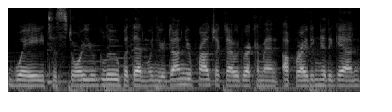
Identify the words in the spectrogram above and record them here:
way to store your glue. But then when you're done your project, I would recommend uprighting it again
